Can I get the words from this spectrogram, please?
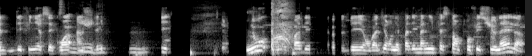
définir c'est quoi un gilet. Nous, on n'est pas des, on va dire, on n'est pas des manifestants professionnels,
